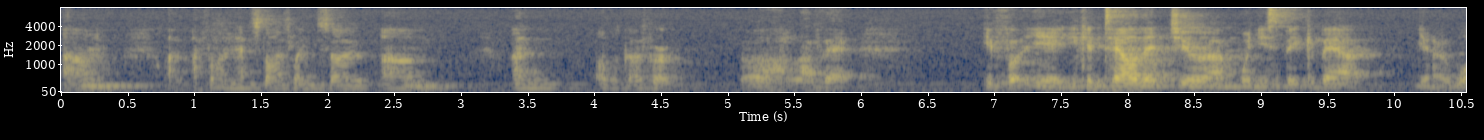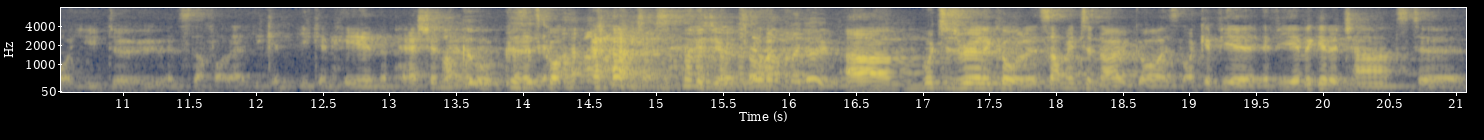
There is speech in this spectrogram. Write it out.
Um, I, I find that stifling. So, um, and I will go for it. Oh, I love that. You, fo- yeah, you can tell that you're um, when you speak about you know what you do and stuff like that. You can you can hear the passion. Oh, cool, and 'cause it's quite because you're do what trying. I do. Um, which is really cool. It's something to note, guys. Like if you if you ever get a chance to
